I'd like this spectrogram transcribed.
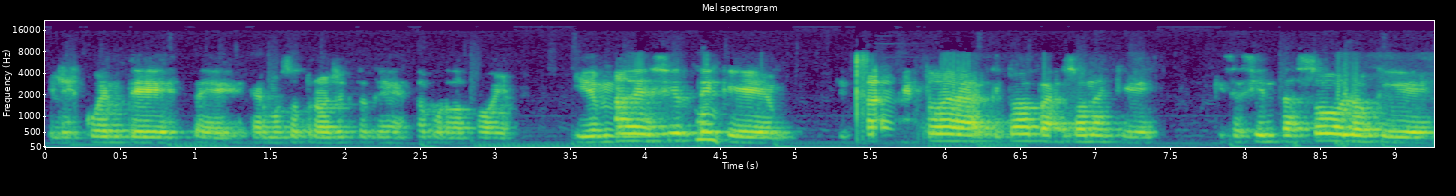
que les cuente este, este, hermoso proyecto que es Stop Gordofobia. Y además decirte que, toda, que toda persona que, que se sienta solo, que,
